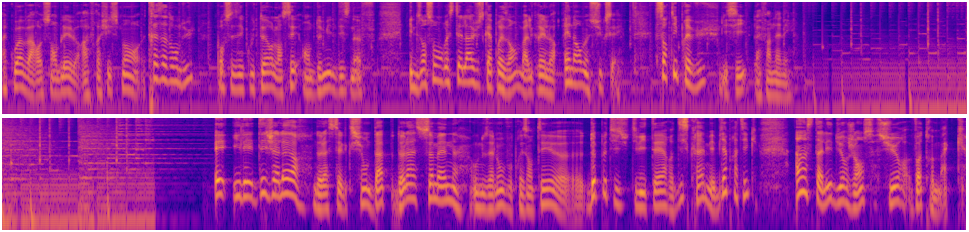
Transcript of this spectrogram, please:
à quoi va ressembler le rafraîchissement très attendu pour ces écouteurs lancés en 2019. Ils en sont restés là jusqu'à présent malgré leur énorme succès. Sortie prévue d'ici la fin de l'année. Et il est déjà l'heure de la sélection d'app de la semaine, où nous allons vous présenter euh, deux petits utilitaires discrets mais bien pratiques à installer d'urgence sur votre Mac.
